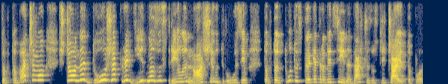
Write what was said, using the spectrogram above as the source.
Тобто бачимо, що не дуже привітно зустріли наших друзів. Тобто тут ось таке традиційне, да, що зустрічають то по,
